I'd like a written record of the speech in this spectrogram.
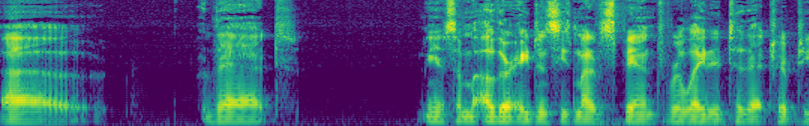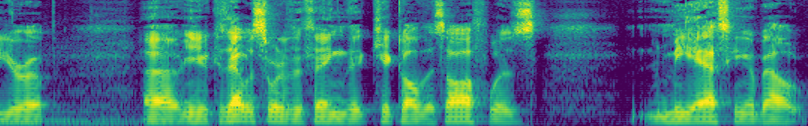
uh, that you know some other agencies might have spent related to that trip to Europe. Uh, you know, because that was sort of the thing that kicked all this off was me asking about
